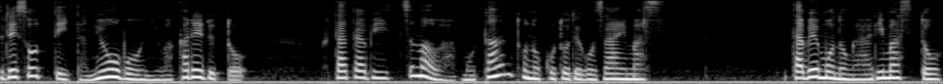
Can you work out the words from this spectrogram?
連れ添っていた女房に別れると再び妻は持たんとのことでございます。食べ物がありますと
